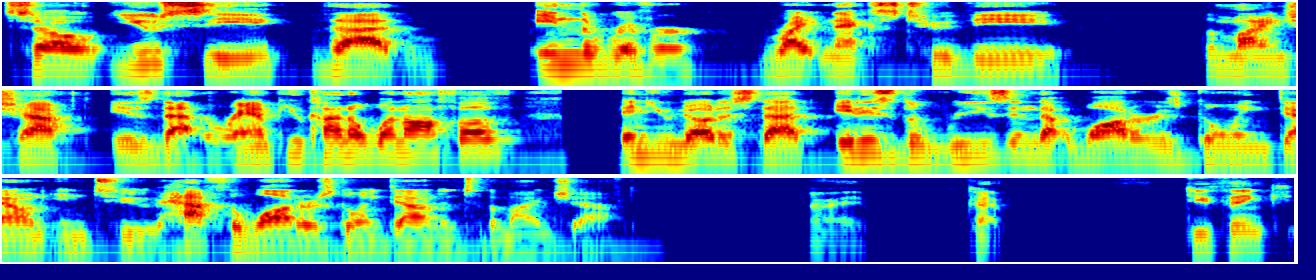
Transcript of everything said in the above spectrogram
So you see that in the river, right next to the the mine shaft, is that ramp you kind of went off of, and you notice that it is the reason that water is going down into half the water is going down into the mine shaft. All right. Okay. Do you think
